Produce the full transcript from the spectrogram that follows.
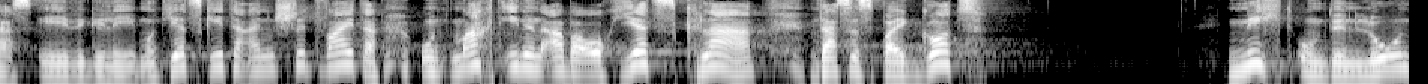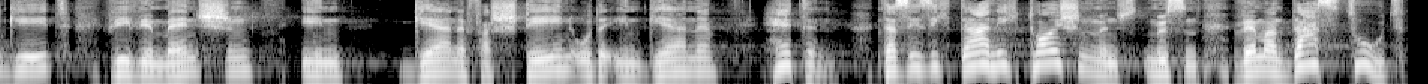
das ewige Leben. Und jetzt geht er einen Schritt weiter und macht ihnen aber auch jetzt klar, dass es bei Gott nicht um den Lohn geht, wie wir Menschen ihn gerne verstehen oder ihn gerne hätten. Dass sie sich da nicht täuschen müssen. Wenn man das tut,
